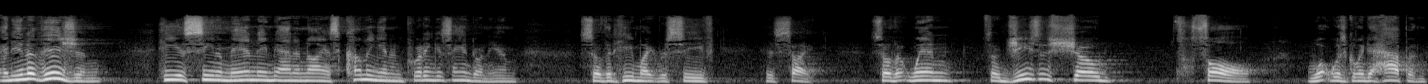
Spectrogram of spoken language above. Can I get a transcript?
And in a vision, he has seen a man named Ananias coming in and putting his hand on him so that he might receive his sight. So that when so Jesus showed Saul what was going to happen,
